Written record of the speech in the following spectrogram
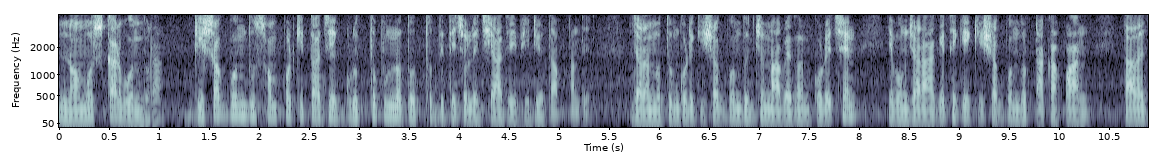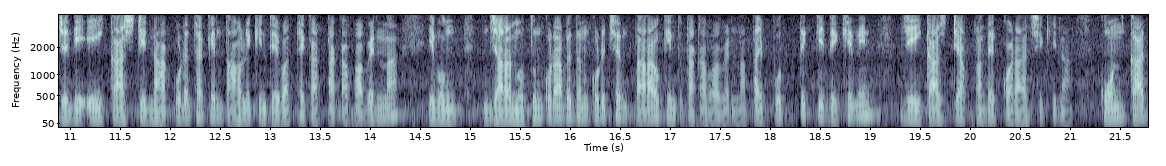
নমস্কার বন্ধুরা। কৃষক বন্ধু সম্পর্কিত আজকে গুরুত্বপূর্ণ তথ্য দিতে চলেছি আজ এই ভিডিওতে আপনাদের। যারা নতুন করে কৃষক বন্ধুর জন্য আবেদন করেছেন এবং যারা আগে থেকে কৃষক বন্ধুর টাকা পান তারা যদি এই কাজটি না করে থাকেন, তাহলে কিন্তু এবার থেকে আর টাকা পাবেন না এবং যারা নতুন করে আবেদন করেছেন, তারাও কিন্তু টাকা পাবেন না। তাই প্রত্যেককে দেখে নিন যে এই কাজটি আপনাদের করা আছে কি না কোন কাজ,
